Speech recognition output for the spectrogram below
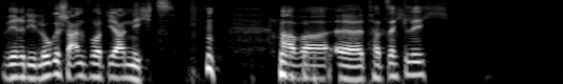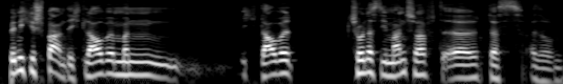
wäre die logische Antwort ja nichts. Aber äh, tatsächlich bin ich gespannt. Ich glaube, man, ich glaube schon, dass die Mannschaft äh, das also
